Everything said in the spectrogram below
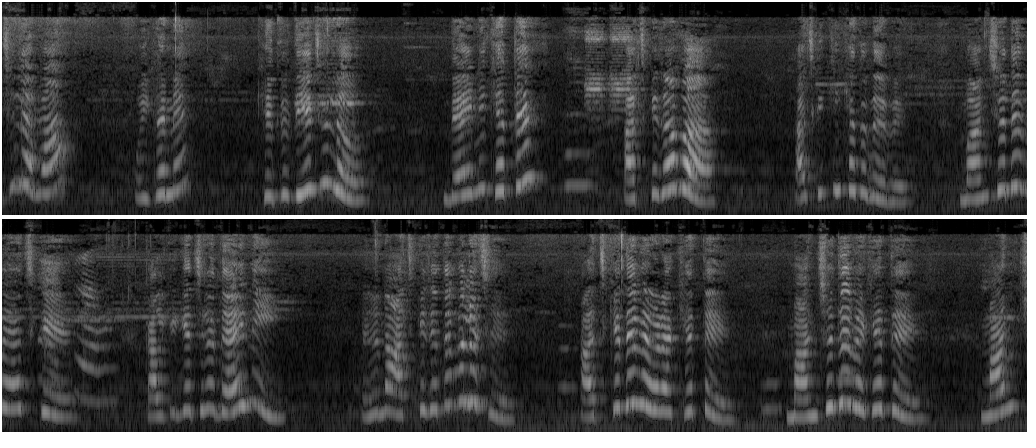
গেছিলে মা? ওইখানে? খেতে দিয়েছিল? দেয়নি খেতে? আজকে যাবা? আজকে কি খেতে দেবে? মাংস দেবে আজকে? কালকে গেছিলে দেয়নি? এই জন্য আজকে যেতে বলেছে? আজকে দেবে ওরা খেতে? মাংস দেবে খেতে? মাংস?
